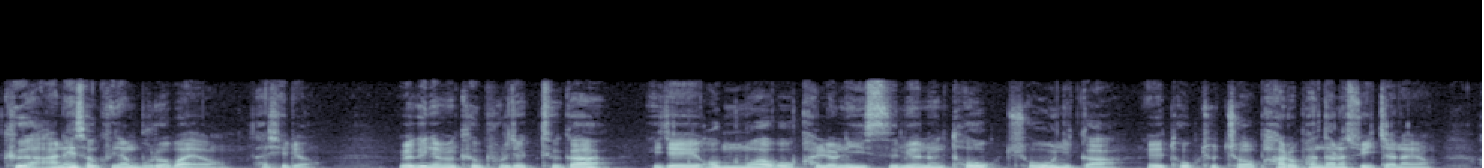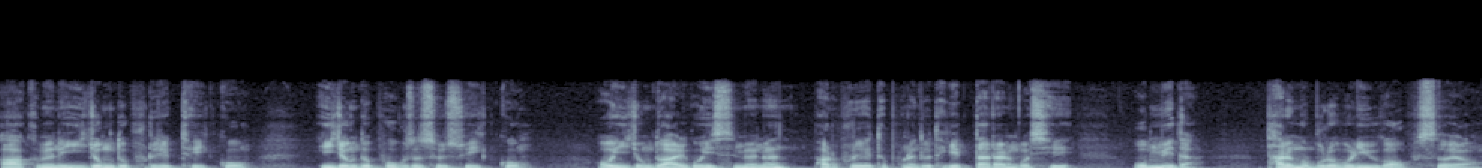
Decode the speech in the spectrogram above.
그 안에서 그냥 물어봐요 사실요. 왜 그러냐면 그 프로젝트가 이제 업무하고 관련이 있으면은 더욱 좋으니까 예, 더욱 좋죠. 바로 판단할 수 있잖아요. 아 그러면은 이 정도 프로젝트 있고 이 정도 보고서 쓸 수 있고 어 이 정도 알고 있으면은 바로 프로젝트 보내도 되겠다라는 것이 옵니다. 다른 거 물어볼 이유가 없어요.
